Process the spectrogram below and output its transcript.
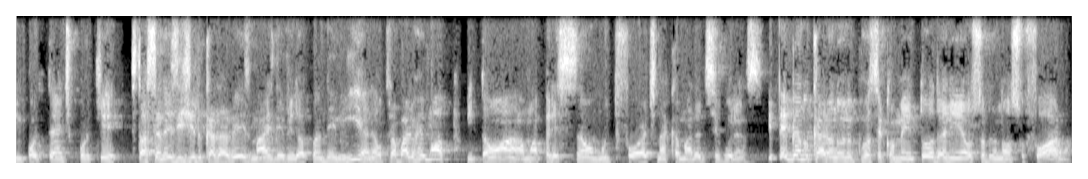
importante, porque está sendo exigido cada vez mais devido à pandemia, né, o trabalho remoto. Então há uma pressão muito forte na camada de segurança. E pegando carona no que você comentou, Daniel, sobre o nosso fórum,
